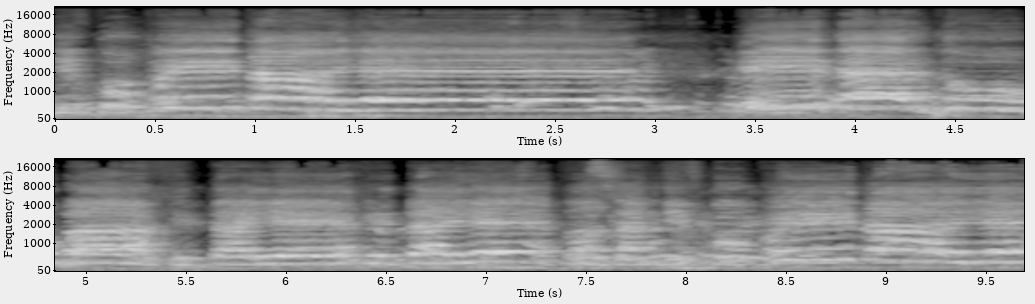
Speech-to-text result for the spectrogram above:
Верхівку питає, вітер дуба хитає, хитає, козак дівку питає.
